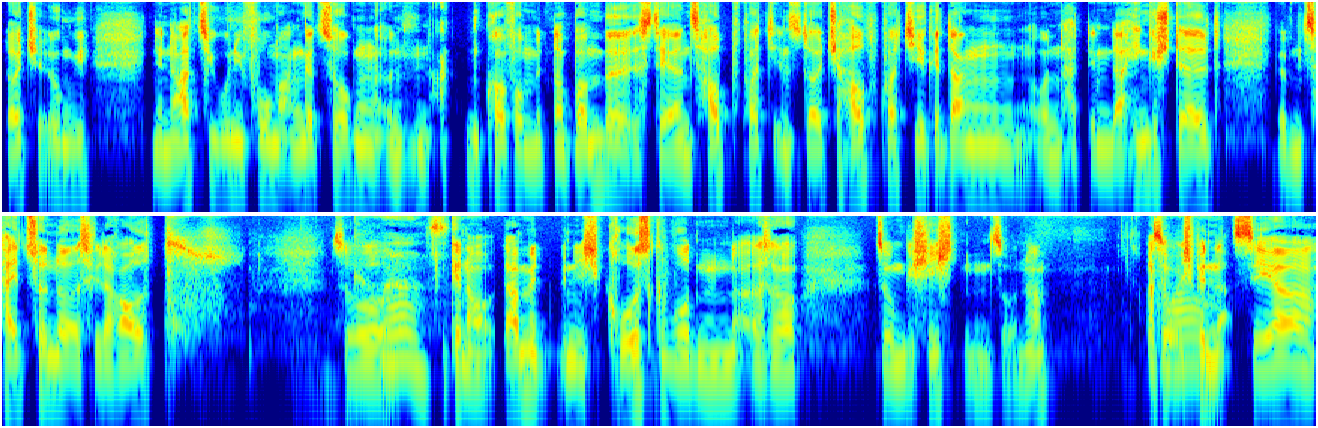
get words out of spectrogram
Deutsche irgendwie, eine Nazi-Uniform angezogen und einen Aktenkoffer mit einer Bombe ist der ins Hauptquartier, ins deutsche Hauptquartier gegangen und hat den da hingestellt, mit dem Zeitzünder ist wieder raus. Puh. So, Krass. genau, damit bin ich groß geworden, also so in Geschichten, so, ne? Also wow. ich bin sehr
